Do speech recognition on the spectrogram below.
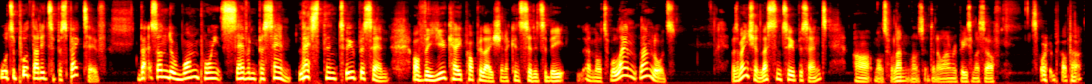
Or to put that into perspective, that's under 1.7%, less than 2% of the UK population are considered to be uh, multiple land- landlords. As I mentioned, less than 2% are multiple landlords. I don't know why I'm repeating myself. Sorry about that.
